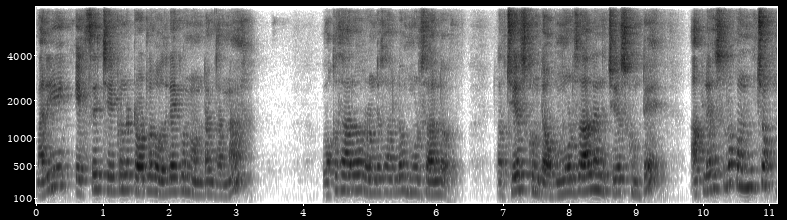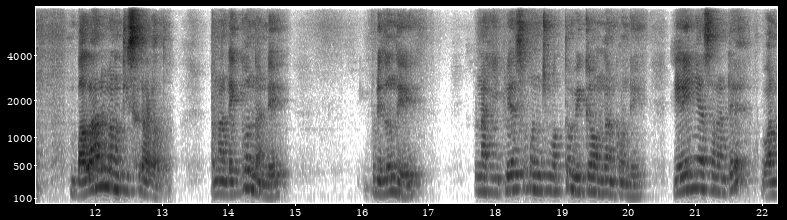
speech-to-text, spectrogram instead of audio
మరీ ఎక్సర్సైజ్ చేయకుండా టోటల్గా వదిలేకుండా ఉంటాం కన్నా ఒకసారో రెండు సార్లు మూడు సార్లు ఇట్లా చేసుకుంటే ఒక మూడు సార్లు అయినా చేసుకుంటే ఆ ప్లేస్లో కొంచెం బలాన్ని మనం తీసుకురాగలుగుతాం. నా లెగ్ ఉందండి. ఇప్పుడు ఇది ఉంది. ఇప్పుడు నాకు ఈ ప్లేస్ కొంచెం మొత్తం వీక్గా ఉందనుకోండి నేనేం చేస్తానంటే one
